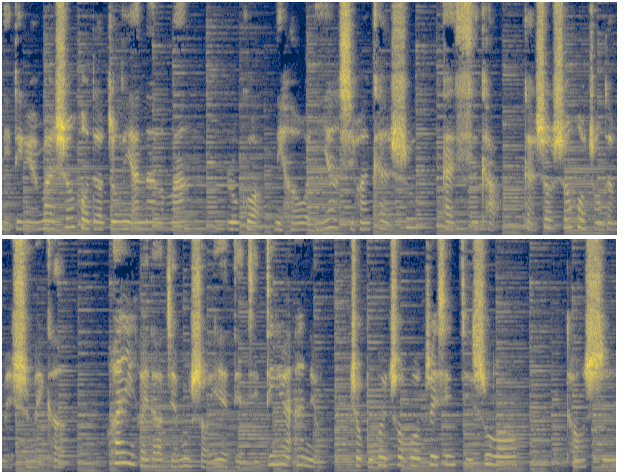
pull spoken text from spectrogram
你订阅慢生活的朱莉安娜了吗？如果你和我一样喜欢看书、爱思考、感受生活中的每时每刻，欢迎回到节目首页，点击订阅按钮。就不会错过最新集数喽。同时，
